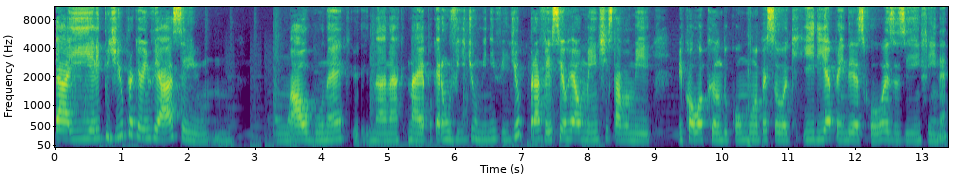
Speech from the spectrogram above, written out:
E aí ele pediu para que eu enviasse um, um algo, né? Na, na, na, época era um vídeo, um mini vídeo, para ver se eu realmente estava me, me colocando como uma pessoa que iria aprender as coisas e enfim, né?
